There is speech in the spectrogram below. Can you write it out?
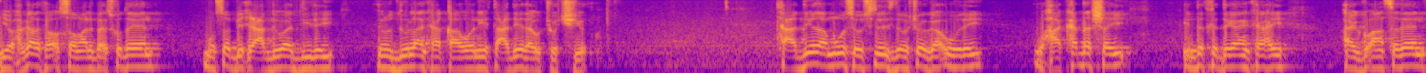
iyo waxgarad kale oo soomaaliyed isku dayeen muuse biixi cabdi waa diiday inuu duulaanka qaawan iyo tacdiyada uu joojiyo. Tacdiyada muuse uu sida isdabajooga u waday waxaa ka dhashay in dadka degaanka ahi ay go'aansadeen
